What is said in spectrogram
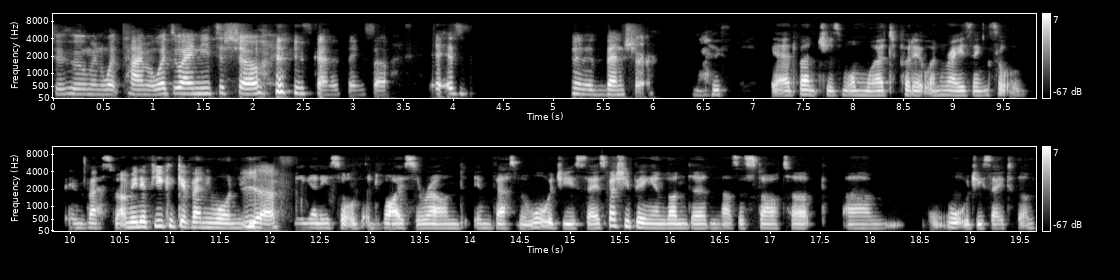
to whom and what time and what do I need to show and these kind of things. So it's an adventure. Nice. Yeah, adventure is one word to put it when raising sort of investment. I mean, if you could give anyone yes. any sort of advice around investment, what would you say? Especially being in London as a startup, um, what would you say to them?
